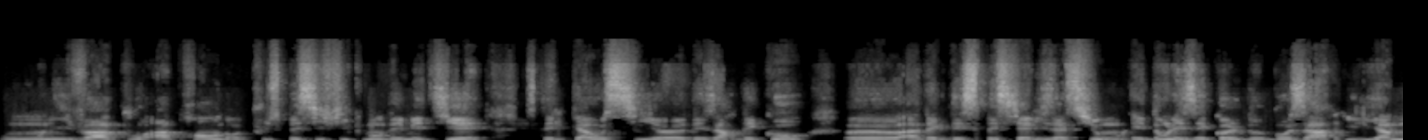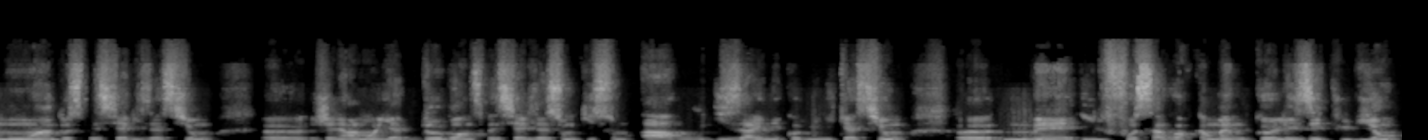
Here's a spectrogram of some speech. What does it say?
on y va pour apprendre plus spécifiquement des métiers. C'était le cas aussi euh, des arts déco, avec des spécialisations. Et dans les écoles de beaux-arts, il y a moins de spécialisations. Euh, généralement, il y a deux grandes spécialisations qui sont art ou design et communication. Euh, mais il faut savoir quand même que les étudiants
